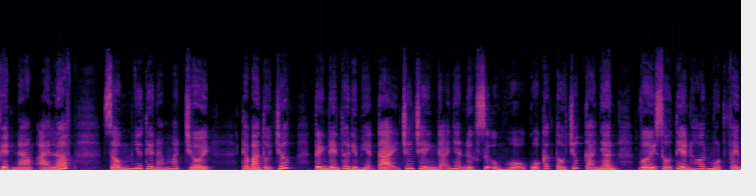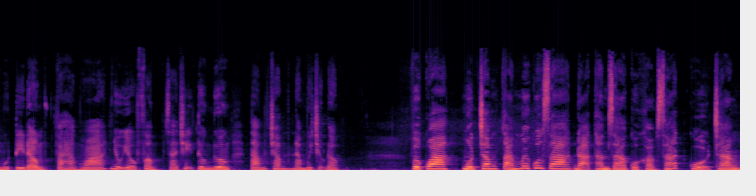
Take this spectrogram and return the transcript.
Việt Nam I love, giống như tia nắng mặt trời, theo ban tổ chức, tính đến thời điểm hiện tại, chương trình đã nhận được sự ủng hộ của các tổ chức cá nhân với số tiền hơn 1,1 tỷ đồng và hàng hóa nhu yếu phẩm giá trị tương đương 850 triệu đồng. Vừa qua, 180 quốc gia đã tham gia cuộc khảo sát của trang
